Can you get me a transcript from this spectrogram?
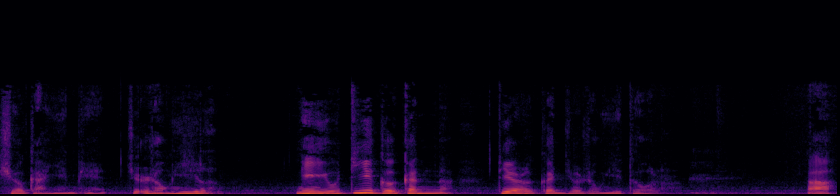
学感应篇，就容易了。你有第一个根呢，第二根就容易多了。啊，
